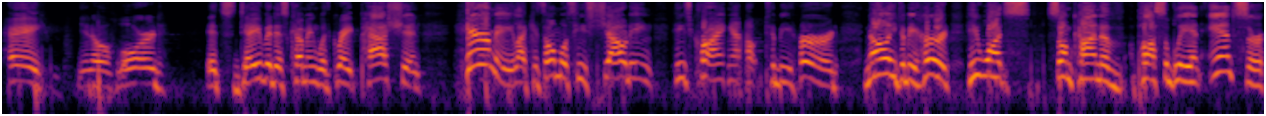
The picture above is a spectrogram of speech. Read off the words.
"Hey, you know, Lord, it's David is coming with great passion Hear me. Like it's almost he's shouting, he's crying out to be heard. Not only to be heard, he wants some kind of possibly an answer,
